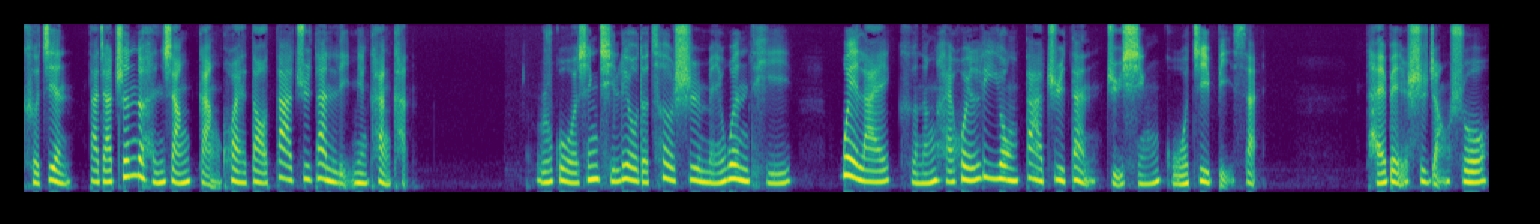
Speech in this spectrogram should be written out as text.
可见大家真的很想赶快到大巨蛋里面看看。如果星期六的测试没问题，未来可能还会利用大巨蛋举行国际比赛。台北市长说，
